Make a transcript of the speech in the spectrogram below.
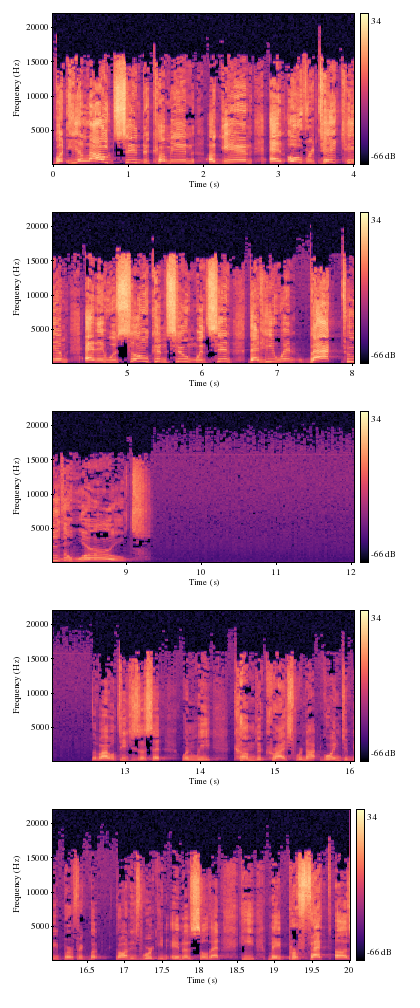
but he allowed sin to come in again and overtake him, and he was so consumed with sin that he went back to the world. The Bible teaches us that when we come to Christ, we're not going to be perfect, but God is working in us so that He may perfect us.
